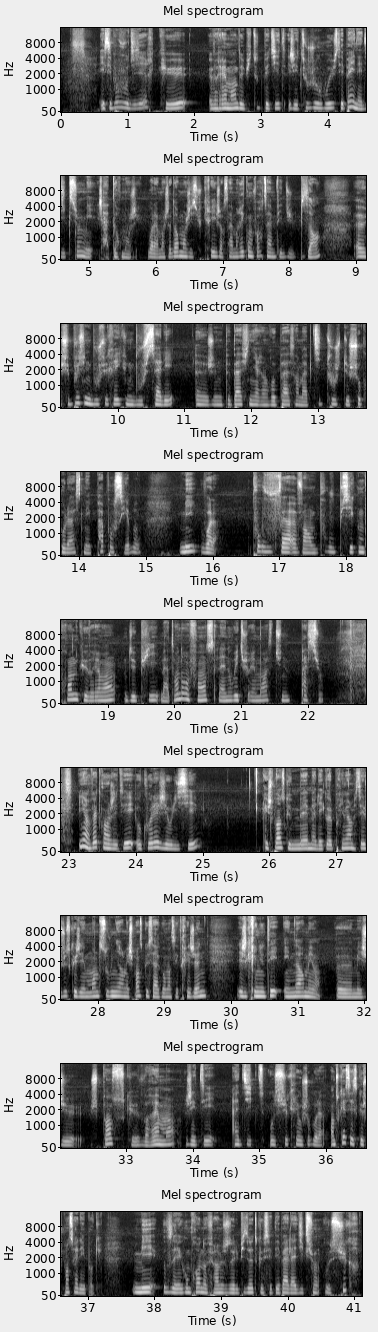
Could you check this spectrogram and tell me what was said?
Et c'est pour vous dire que vraiment, depuis toute petite, j'ai toujours eu, c'est pas une addiction, mais j'adore manger. Voilà, moi j'adore manger sucré, genre ça me réconforte, ça me fait du bien. Euh, je suis plus une bouche sucrée qu'une bouche salée. Euh, je ne peux pas finir un repas sans ma petite touche de chocolat, ce n'est pas possible. Mais voilà, pour vous faire, enfin, pour que vous puissiez comprendre que vraiment, depuis ma tendre enfance, la nourriture et moi, c'est une passion. Et en fait, quand j'étais au collège et au lycée, et je pense que même à l'école primaire, mais c'est juste que j'ai moins de souvenirs, mais je pense que ça a commencé très jeune, et je grignotais énormément. Euh, mais je, je pense que vraiment, j'étais addict au sucre et au chocolat. En tout cas, c'est ce que je pensais à l'époque. Mais vous allez comprendre au fur et à mesure de l'épisode que c'était pas l'addiction au sucre.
